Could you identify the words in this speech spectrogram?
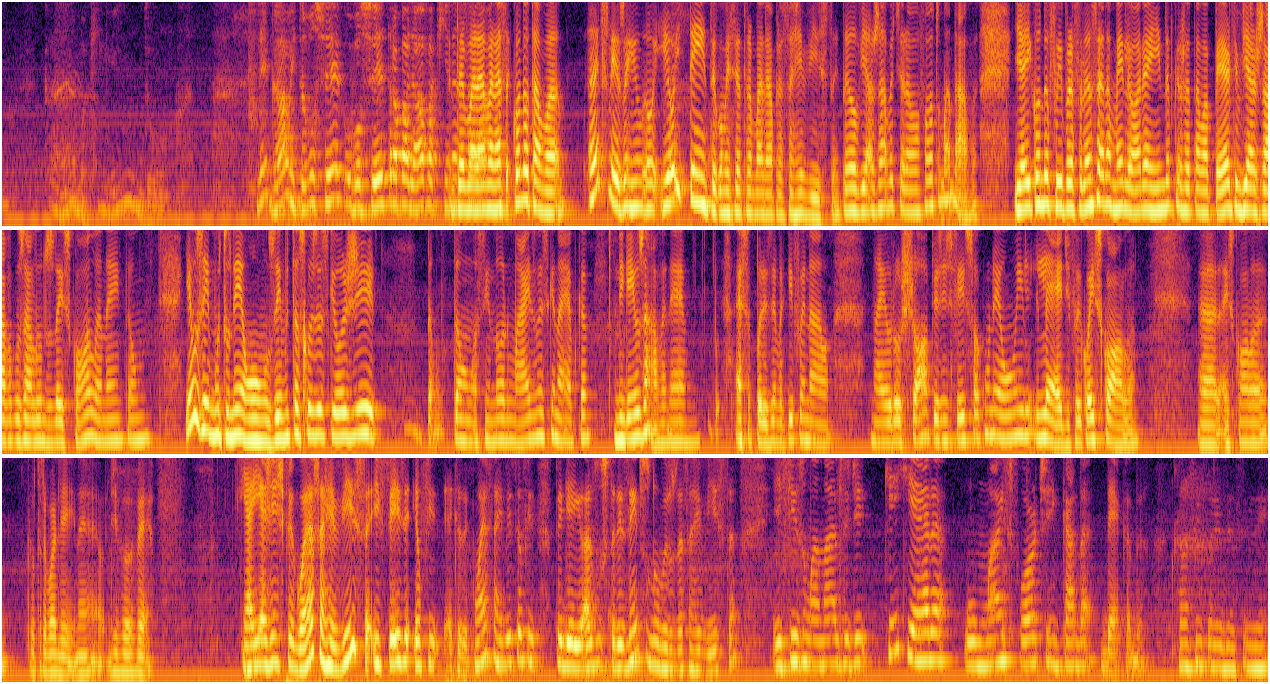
Caramba, que lindo. Legal, então você, você trabalhava aqui Eu nessa... trabalhava nessa. Quando eu estava. Antes mesmo, em, em 80, eu comecei a trabalhar para essa revista. Então, eu viajava, tirava foto mandava. E aí, quando eu fui para a França, era melhor ainda, porque eu já estava perto e viajava com os alunos da escola, né? Então, eu usei muito neon, usei muitas coisas que hoje tão, tão assim, normais, mas que na época ninguém usava, né? Essa, por exemplo, aqui foi na, na Euroshop, a gente fez só com neon e LED, foi com a escola. Ah, a escola que eu trabalhei, né? De Vevey. E aí a gente pegou essa revista e fez, eu fiz, quer dizer, com essa revista eu fiz, peguei os 300 números dessa revista e fiz uma análise de o que, que era o mais forte em cada década. Então, assim, por exemplo, você vê.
